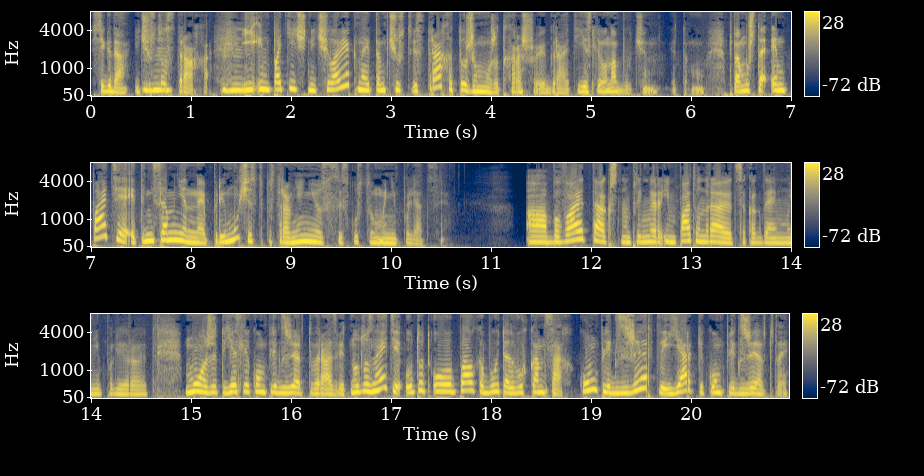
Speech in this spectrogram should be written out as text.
Всегда. И чувство Мгм. страха. Мгм. И эмпатичный человек на этом чувстве страха тоже может хорошо играть, если он обучен этому. Потому что эмпатия – это несомненное преимущество по сравнению с искусством манипуляции. А бывает так, что, например, импату нравится, когда им манипулируют. Может, если комплекс жертвы развит. Но то, знаете, вот тут палка будет о двух концах. Комплекс жертвы, яркий комплекс жертвы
